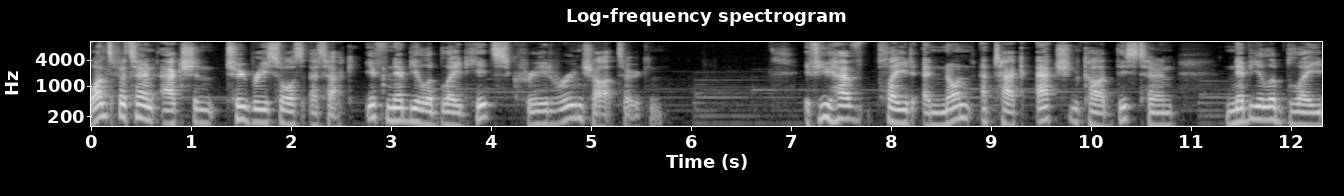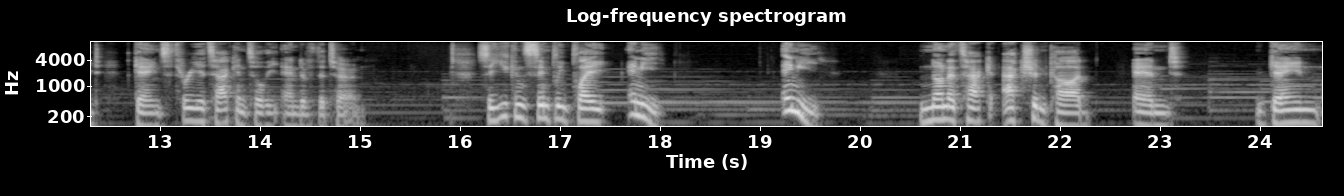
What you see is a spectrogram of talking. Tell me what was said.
Once per turn action, 2 resource attack. If Nebula Blade hits, create a rune chart token. If you have played a non-attack action card this turn, Nebula Blade gains 3 attack until the end of the turn. So you can simply play any, any non-attack action card and gain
